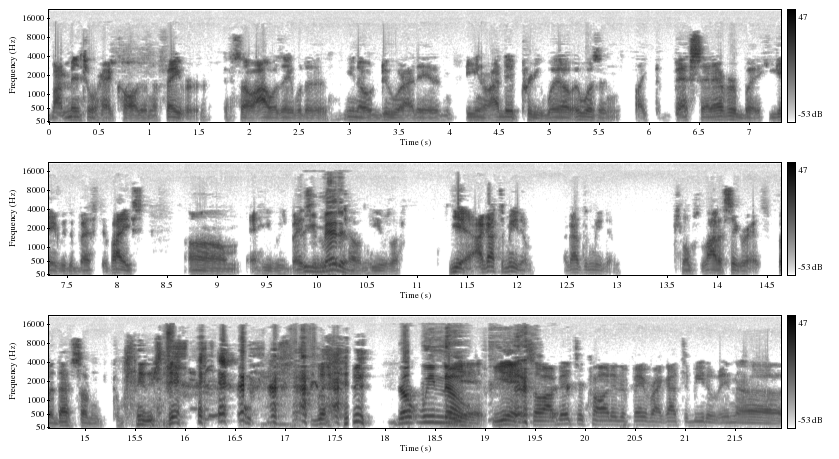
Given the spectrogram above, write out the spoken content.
my mentor had called in a favor. And so I was able to, you know, do what I did. You know, I did pretty well. It wasn't like the best set ever, but he gave me the best advice. Um, and he was basically you met him. telling me he was like, yeah, I got to meet him. I got to meet him. Smokes a lot of cigarettes, but that's something completely different. Don't we know? Yeah, yeah. So I meant to call it in a favor. I got to meet him, and uh,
